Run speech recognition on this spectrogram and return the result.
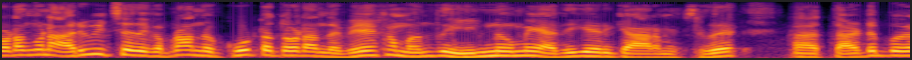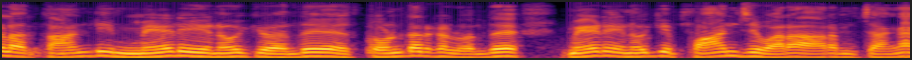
தொடங்கணும்னு அறிவிச்சதுக்கப்புறம் அந்த கூட்டத்தோட அந்த வேகம் வந்து இன்னுமே அதிகரிக்க ஆரம்பிச்சது. தடுப்புகளை தாண்டி மேடையை நோக்கி வந்து தொண்டர்கள் வந்து மேடையை நோக்கி பாஞ்சு வர ஆரம்பிச்சாங்க.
